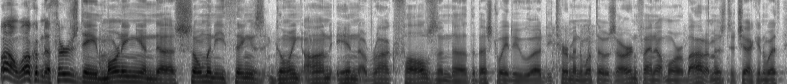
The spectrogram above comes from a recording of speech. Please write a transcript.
Well, welcome to Thursday morning, and uh, so many things going on in Rock Falls. And uh, the best way to uh, determine what those are and find out more about them is to check in with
